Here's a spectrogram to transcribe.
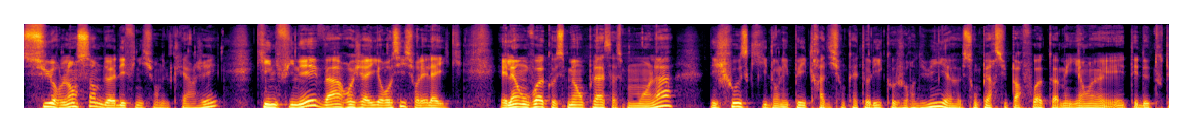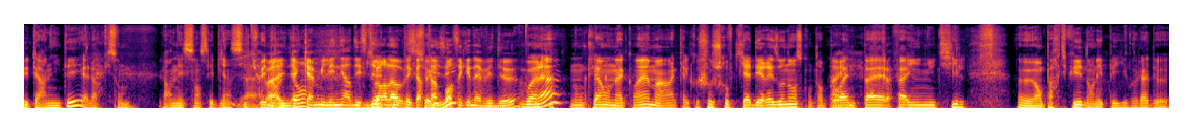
sur l'ensemble de la définition du clergé, qui in fine va rejaillir aussi sur les laïcs. Et là, on voit que se met en place à ce moment-là des choses qui, dans les pays de tradition catholique aujourd'hui, euh, sont perçues parfois comme ayant euh, été de toute éternité, alors qu'ils sont leur naissance est bien bah, située dans le temps. Il n'y a qu'un millénaire d'histoire là où certains pensaient qu'il y en avait deux. Voilà, donc là, on a quand même quelque chose, je trouve qu'il y a des résonances contemporaines pas, pas inutiles, euh, en particulier dans les pays voilà, de,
